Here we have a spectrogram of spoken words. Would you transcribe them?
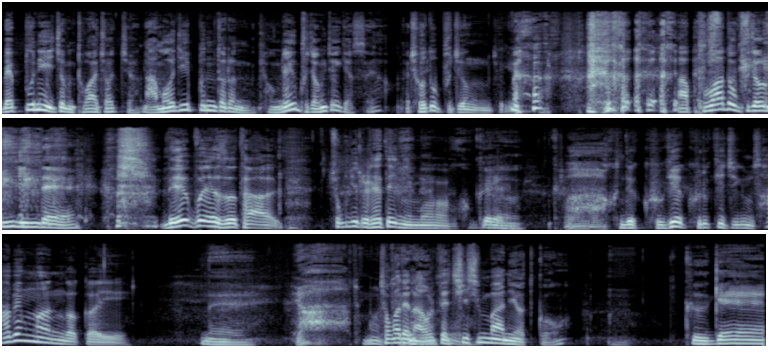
몇 분이 좀 도와줬죠. 나머지 분들은 굉장히 부정적이었어요. 그때. 저도 부정적이었어요. 아, 부하도 부정인데 내부에서 다 종지를 해대니 뭐. 그래. 와, 근데 그게 그렇게 지금 400만 가까이. 네. 야, 정말. 청와대 나올 때 70만이었고, 그게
